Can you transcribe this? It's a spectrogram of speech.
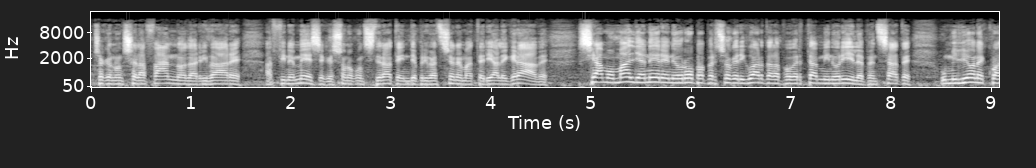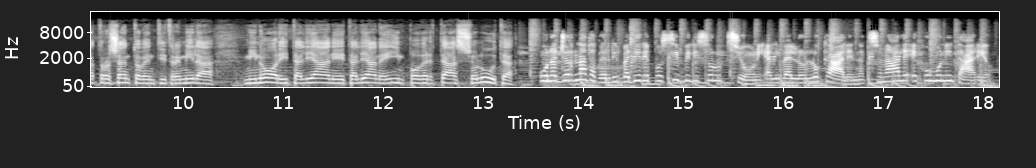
cioè che non ce la fanno ad arrivare a fine mese, che sono considerate in deprivazione materiale grave. Siamo maglia nera in Europa per ciò che riguarda la povertà minorile, pensate 1.423.000 minori italiani e italiane in povertà assoluta. Una giornata per ribadire possibili soluzioni a livello locale, nazionale e comunitario,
